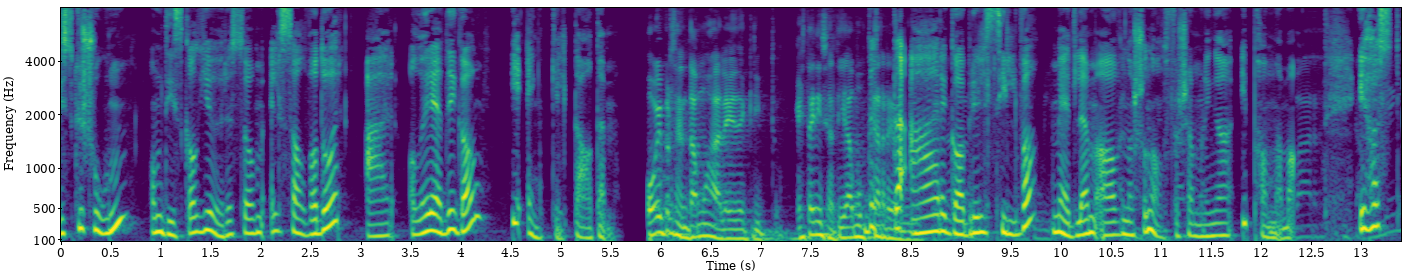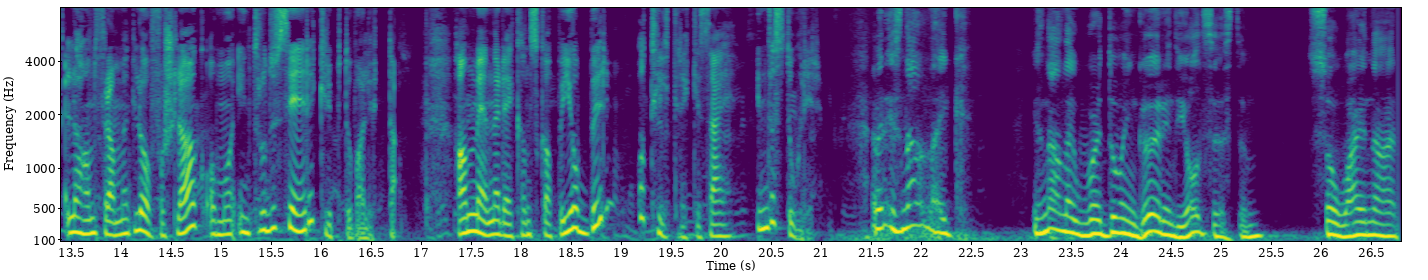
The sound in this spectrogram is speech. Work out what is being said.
Diskusjonen om de skal gjøre som El Salvador, er allerede i gang i enkelte av dem. Dette er Gabriel Silva, medlem av nasjonalforsamlinga i Panama. I høst la han fram et lovforslag om å introdusere kryptovaluta. Han mener det kan skape jobber og tiltrekke seg investorer. I mean, it's not like it's not like we're doing good in the old system, so why not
